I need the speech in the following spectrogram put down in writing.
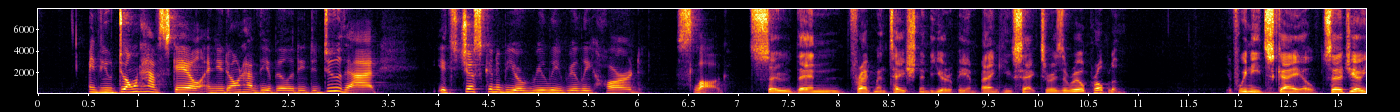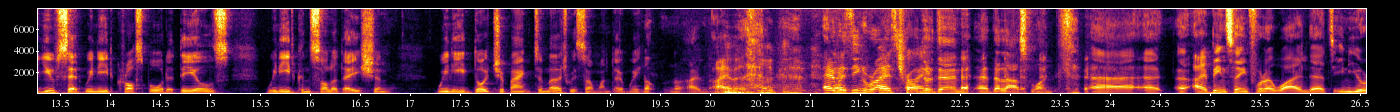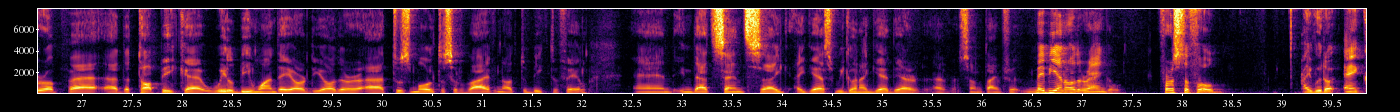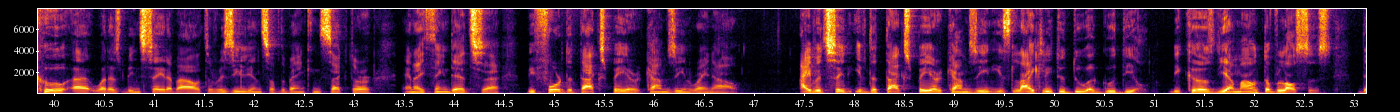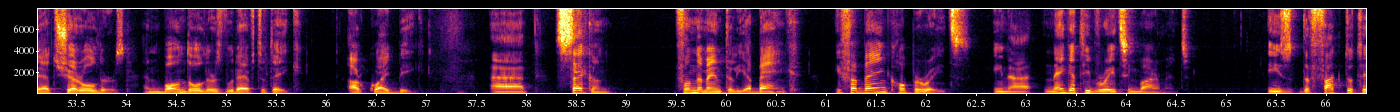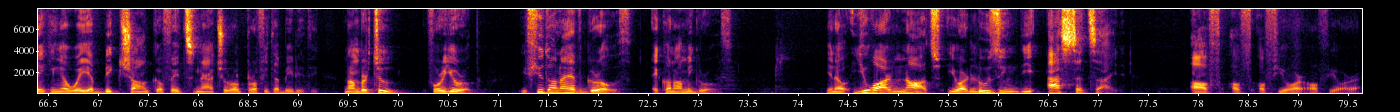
if you don't have scale and you don't have the ability to do that, it's just going to be a really, really hard slog. So then fragmentation in the European banking sector is a real problem if we need scale, Sergio, you've said we need cross-border deals, we need consolidation. We need Deutsche Bank to merge with someone, don't we? No, no, I, I have everything right other than uh, the last one. Uh, uh, I've been saying for a while that in Europe, uh, uh, the topic uh, will be one day or the other too small to survive, not too big to fail. And in that sense, I, I guess we're going to get there sometime. For, maybe another angle. First of all, I would echo uh, what has been said about the resilience of the banking sector, and I think that uh, before the taxpayer comes in right now, I would say if the taxpayer comes in, is likely to do a good deal because the amount of losses that shareholders and bondholders would have to take are quite big. Uh, second, fundamentally, a bank, if a bank operates in a negative rates environment, is de facto taking away a big chunk of its natural profitability. Number two, for Europe, if you don't have growth, economic growth, you know, you are not, you are losing the asset side of, of, of your, of your,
